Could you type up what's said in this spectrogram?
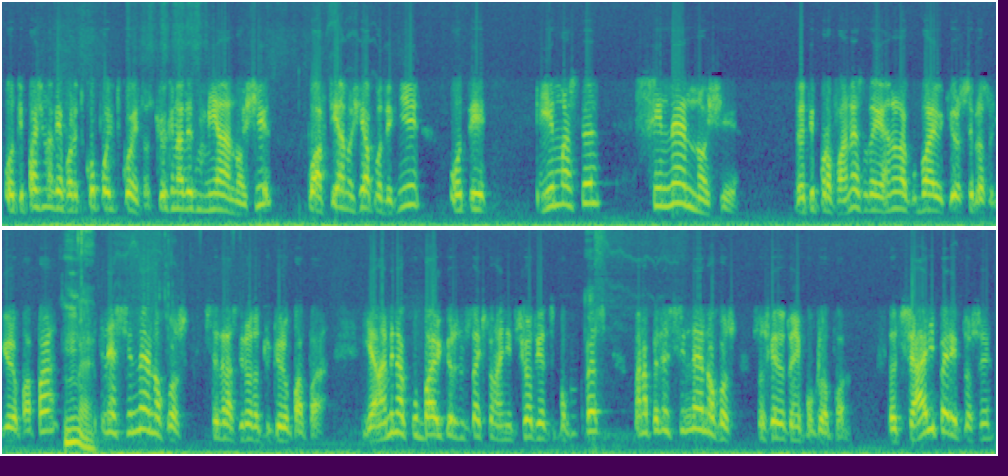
ότι υπάρχει ένα διαφορετικό πολιτικό ήθος. Και όχι να δείχνουμε μια ανοχή που αυτή η ανοχή αποδεικνύει ότι είμαστε συνένοχοι διότι προφανέστατα για να κουμπάει ο κύριος Τσίπρας στον κύριο Παπά, ναι. είναι συνένοχος στη δραστηριότητα του κύριου Παπά. Για να μην ακουμπάει ο κύριος Μητσοτάκης στον ανιψιώτη για τις υποκλοπέ, πάνω να είναι συνένοχος στο σχέδιο των υποκλοπών. Διότι σε άλλη περίπτωση,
